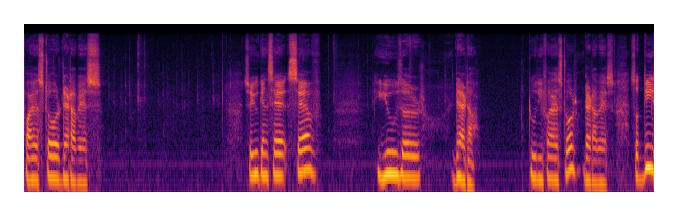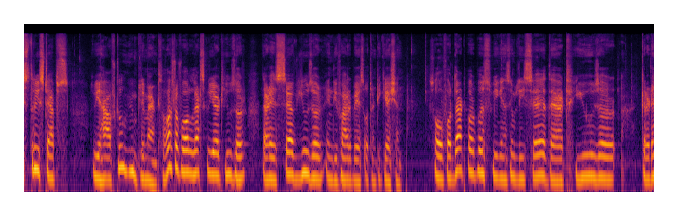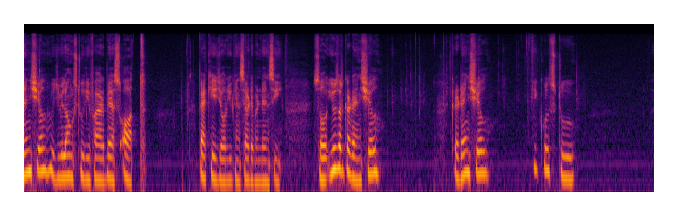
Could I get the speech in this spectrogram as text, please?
Firestore database. So you can say save user data to the Firestore database. So these three steps we have to implement. So first of all let's create user that is save user in the Firebase authentication. So for that purpose we can simply say that user credential which belongs to the Firebase auth package or you can say dependency. So user credential credential equals to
